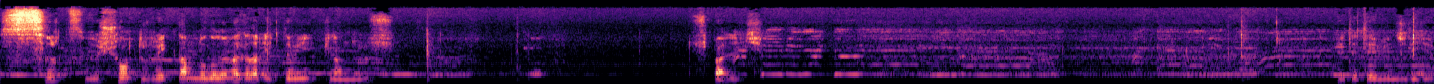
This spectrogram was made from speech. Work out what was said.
sırt ve short reklam logolarına kadar eklemeyi planlıyoruz. Süper Lig. PTT 1. Ligi.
